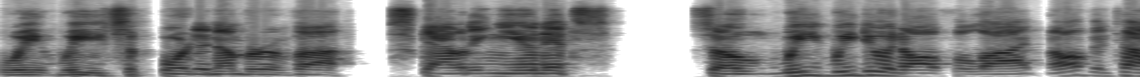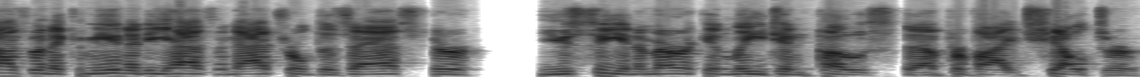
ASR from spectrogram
We we support a number of uh, scouting units. So we we do an awful lot. Oftentimes, when a community has a natural disaster you see an American Legion post uh, provide shelter.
